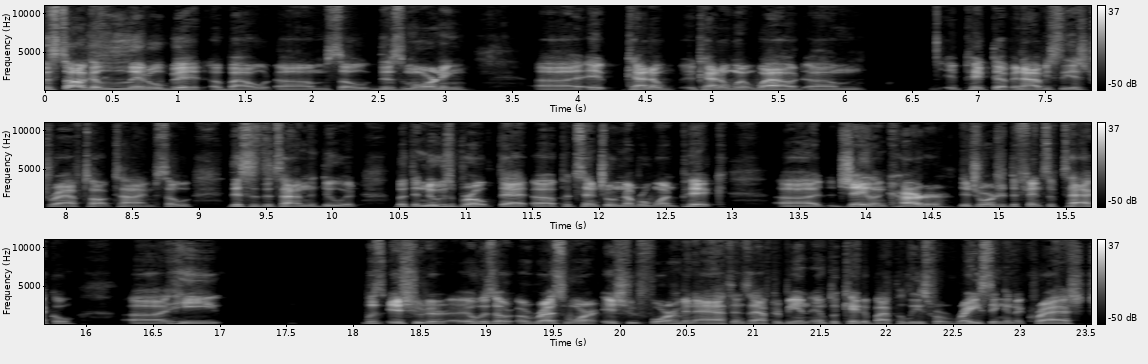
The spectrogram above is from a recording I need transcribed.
Let's talk a little bit about um so this morning uh it kind of it kind of went wild. Um it picked up and obviously it's draft talk time. So this is the time to do it. But the news broke that uh potential number 1 pick uh Jalen Carter, the Georgia defensive tackle, uh he was issued a, it was a arrest warrant issued for him in Athens after being implicated by police for racing in a crash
